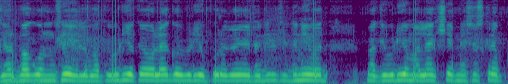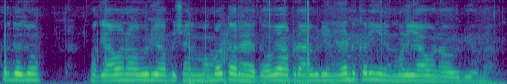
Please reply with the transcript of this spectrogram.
ઘર ભાગવાનું છે. એટલે બાકી વીડિયો કેવો લાગ્યો? વીડિયો પૂરો જોઈએ તો દિલથી ધન્યવાદ. બાકી વિડીયોમાં લાઈક શેર ને સબસ્ક્રાઈબ કરી દેજો. બાકી આવા નવા વીડિયો આપણી ચેનલમાં મળતા રહે તો હવે આપણે આ વિડીયોને એન્ડ કરીએ ને મળીએ આવા નવા વિડીયોમાં.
